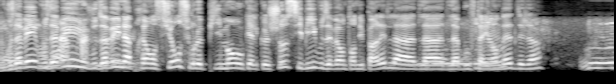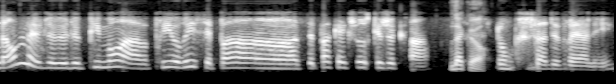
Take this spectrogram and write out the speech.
Vous avez, vous avez, vous avez une appréhension sur le piment ou quelque chose Sibylle, vous avez entendu parler de la, de la, de la bouffe thaïlandaise déjà? Non, mais le, le piment, a priori, c'est pas, c'est pas quelque chose que je crains. D'accord. Donc ça devrait aller.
